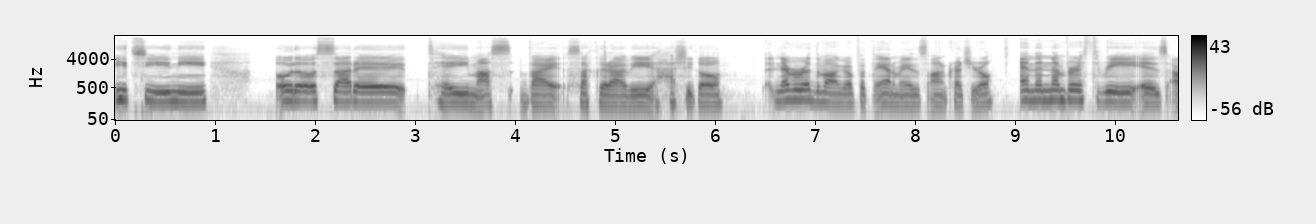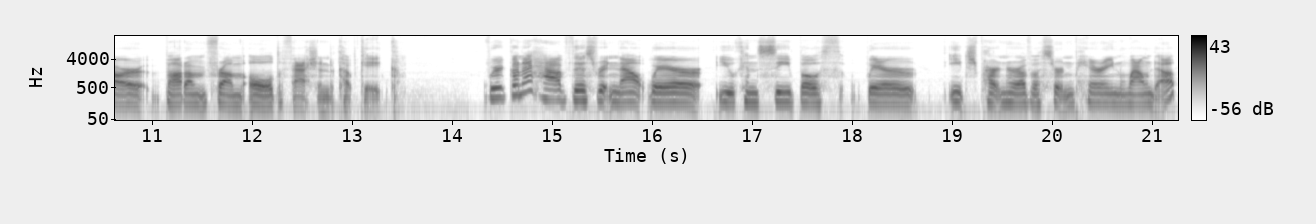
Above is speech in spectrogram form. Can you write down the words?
Ichi ni Odosare Teimasu by Sakurabi Hashigo. I've never read the manga, but the anime is on Crunchyroll. And then number three is our bottom from Old Fashioned Cupcake. We're gonna have this written out where you can see both where each partner of a certain pairing wound up.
